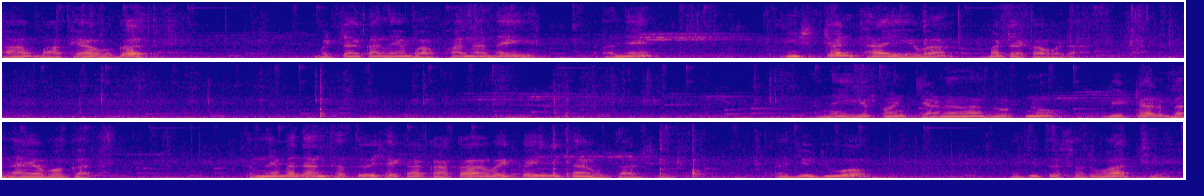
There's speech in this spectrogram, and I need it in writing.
આ બાફ્યા વગર. બટાકાને બાફવાના નહીં અને ઇન્સ્ટન્ટ થાય એવા બટાકા વડા. અને એ પણ ચણાના લોટનું બેટર બનાવ્યા વગર. તમને બધાને થતું હશે કે આ કાકા હવે કઈ રીતના ઉતારશે? હજુ જુઓ. હજી તો શરૂઆત છે.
